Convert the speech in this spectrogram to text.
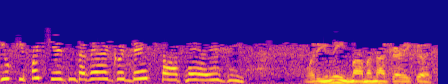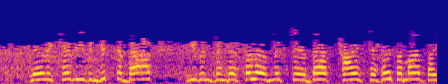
Yuki Butcher isn't a very good baseball player, is he? What do you mean, Mama? Not very good. Well, he can't even hit the bat. Even when the fellow with the bat tries to help him out by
